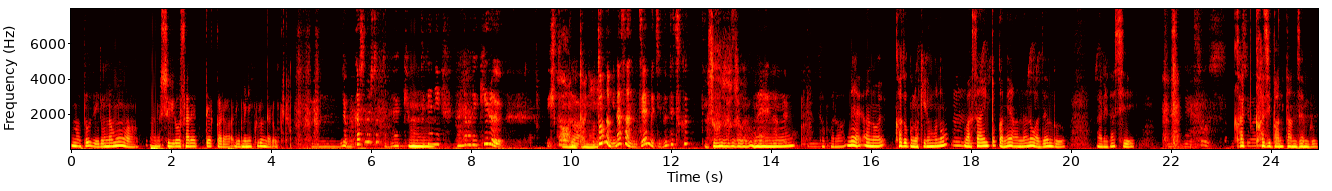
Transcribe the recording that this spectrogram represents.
まあ当時いろんなもんはあの修行されてから嫁に来るんだろうけど。うん。でも昔の人ってね基本的に何でもできる人が本当に。ほとんど皆さん全部自分で作ってそうそうそう、う。んだからねあの家族の着るものうん。和裁とかねあんなのは全部あれだし。ねそうです。ね。家事万端全部。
